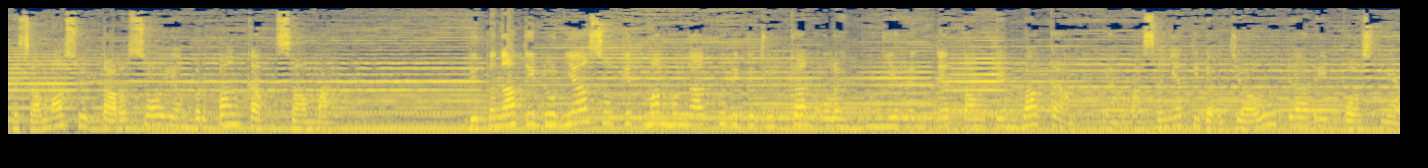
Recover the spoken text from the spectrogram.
bersama Sutarso yang berpangkat sama. Di tengah tidurnya, Sukitman mengaku dikejutkan oleh bunyi rentetan tembakan yang rasanya tidak jauh dari posnya.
